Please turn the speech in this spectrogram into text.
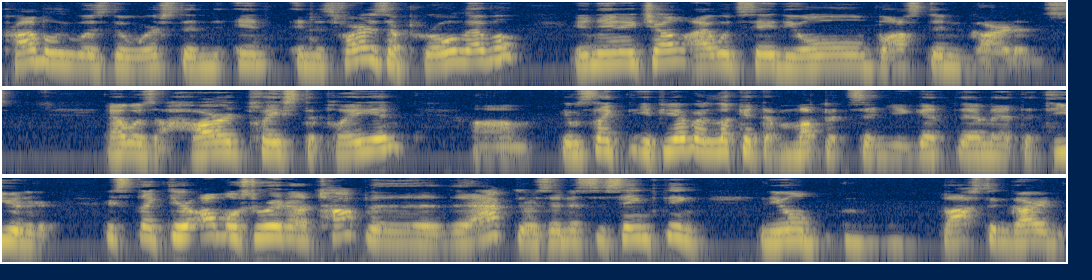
probably was the worst. And, and, and as far as a pro level in the NHL, I would say the old Boston Gardens. That was a hard place to play in. Um, it was like if you ever look at the Muppets and you get them at the theater, it's like they're almost right on top of the, the actors, and it's the same thing in the old Boston Garden.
